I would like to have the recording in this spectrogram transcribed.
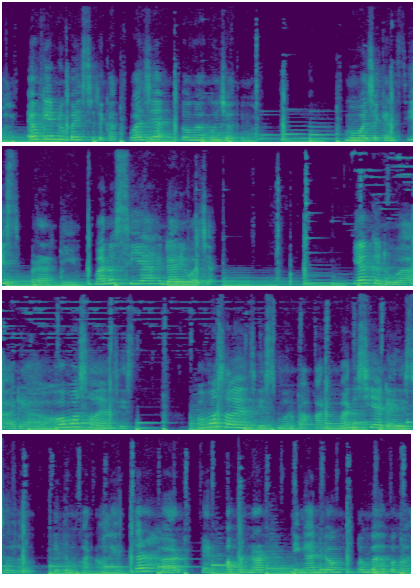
oleh Eugen Dubois di dekat Wajak Tulungagung, Jawa Timur. Homo wajakensis berarti manusia dari wajak. Yang kedua ada Homo solensis Homo solensis merupakan manusia dari Solo ditemukan oleh Terher dan Opener di Ngandong, Lembah Bengal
